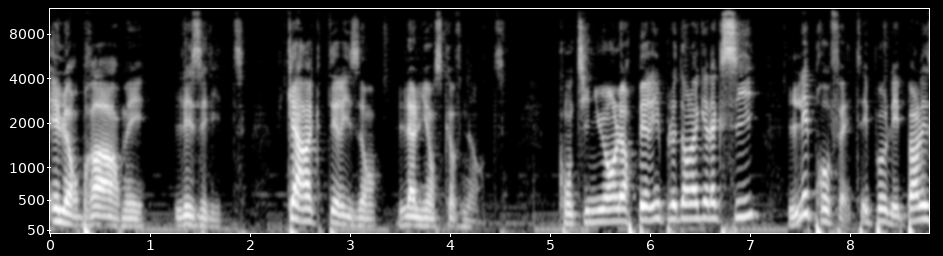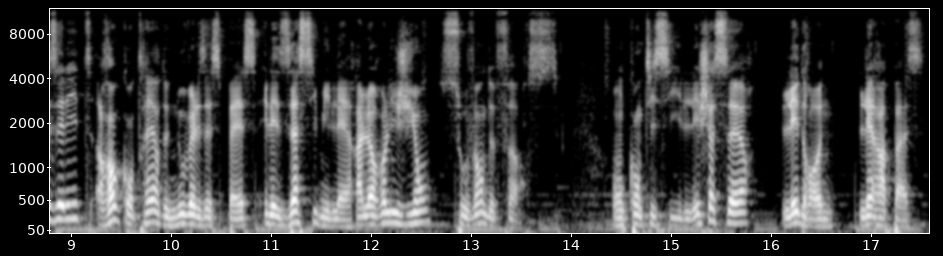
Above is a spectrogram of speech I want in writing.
et leurs bras armés, les élites, caractérisant l'Alliance Covenant. Continuant leur périple dans la galaxie, les prophètes, épaulés par les élites, rencontrèrent de nouvelles espèces et les assimilèrent à leur religion, souvent de force. On compte ici les chasseurs, les drones, les rapaces,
